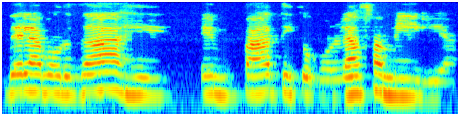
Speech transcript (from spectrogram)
del abordaje empático con la familia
